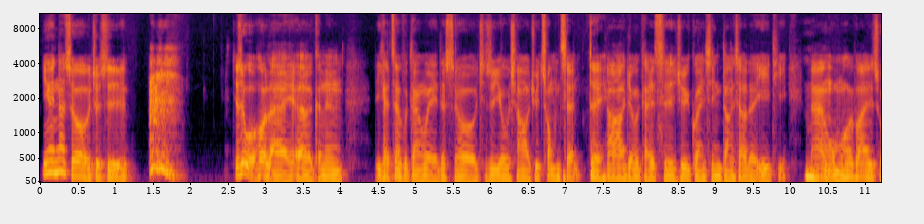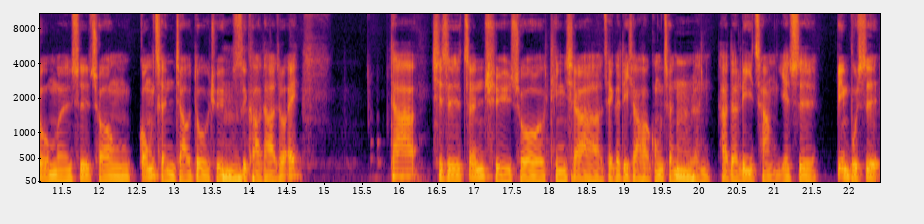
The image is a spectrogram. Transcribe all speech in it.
因为那时候就是，就是我后来呃可能。离开政府单位的时候，其实有想要去从政，对，那就开始去关心当下的议题。但我们会发现说，我们是从工程角度去思考，他说，哎，他其实争取说停下这个地下化工程的人，他的立场也是，并不是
